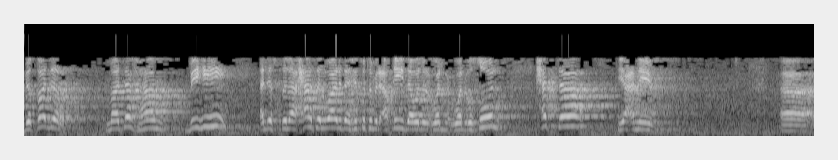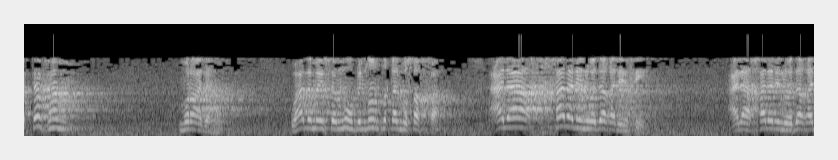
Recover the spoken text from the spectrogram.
بقدر ما تفهم به الاصطلاحات الواردة في كتب العقيدة والأصول حتى يعني آه، تفهم مرادهم. وهذا ما يسموه بالمنطق المصفى. على خلل ودغل فيه. على خلل ودغل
